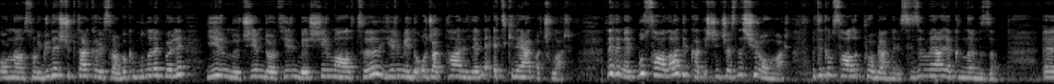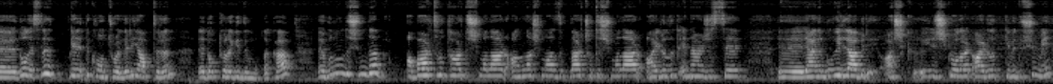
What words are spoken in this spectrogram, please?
Ondan sonra Güneş Jüpiter karesi var. Bakın bunlar hep böyle 23, 24, 25, 26, 27 Ocak tarihlerini etkileyen açılar. Ne demek? Bu sağlığa dikkat. İşin içerisinde Şiron var. Bir takım sağlık problemleri sizin veya yakınlarınızın. E, dolayısıyla gerekli kontrolleri yaptırın. E, doktora gidin mutlaka. E, bunun dışında abartılı tartışmalar, anlaşmazlıklar, çatışmalar, ayrılık enerjisi. E, yani bu illa bir aşk ilişki olarak ayrılık gibi düşünmeyin.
